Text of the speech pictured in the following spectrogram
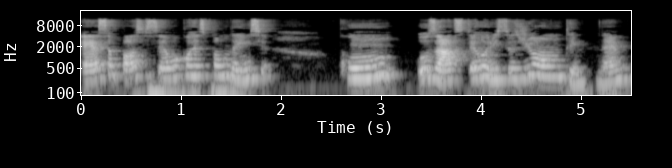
essa possa ser uma correspondência com os atos terroristas de ontem, né?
